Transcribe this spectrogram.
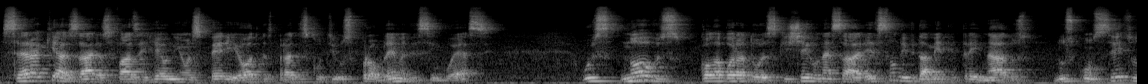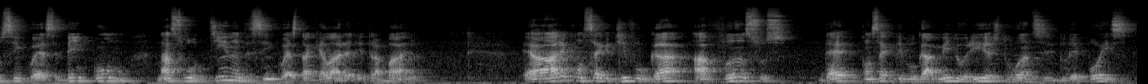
Será que as áreas fazem reuniões periódicas para discutir os problemas de 5S? Os novos colaboradores que chegam nessa área, eles são devidamente treinados nos conceitos do 5S, bem como nas rotinas de 5S daquela área de trabalho? A área consegue divulgar avanços deve, consegue divulgar melhorias do antes e do depois.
